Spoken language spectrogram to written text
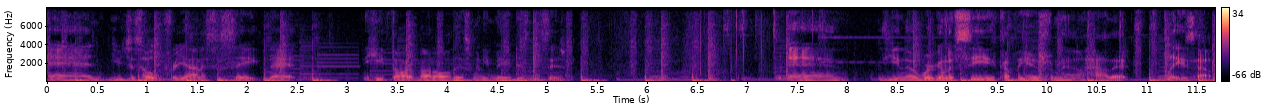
and you just hope for Giannis' sake that he thought about all this when he made this decision. And you know we're gonna see a couple years from now how that plays out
